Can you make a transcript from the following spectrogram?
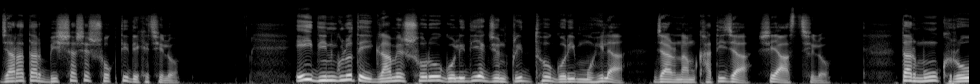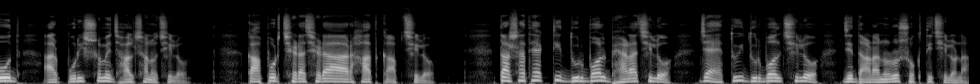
যারা তার বিশ্বাসের শক্তি দেখেছিল। এই দিনগুলোতেই গ্রামের সরু গলি দিয়ে একজন বৃদ্ধ গরিব মহিলা, যার নাম খাতিজা, সে আসছিল। তার মুখ রোদ আর পরিশ্রমে ঝালসানো ছিল। কাপড় ছেঁড়া ছেঁড়া আর হাত কাঁপছিল। তার সাথে একটি দুর্বল ভেড়া ছিল যা এতই দুর্বল ছিল যে দাঁড়ানোরও শক্তি ছিল না।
